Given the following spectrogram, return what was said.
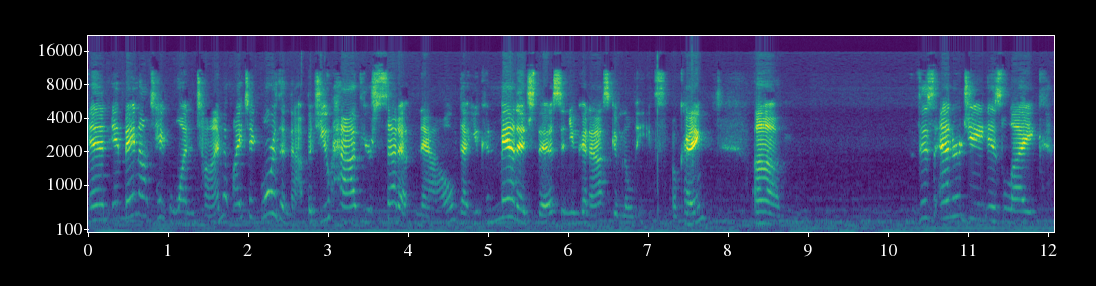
and it may not take one time, it might take more than that. But you have your setup now that you can manage this and you can ask him to leave. Okay? Um, this energy is like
